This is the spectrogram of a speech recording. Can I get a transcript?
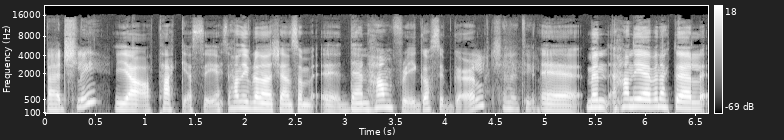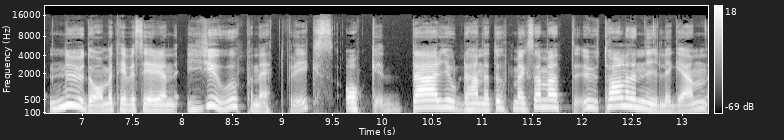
Badgley. Ja, tack Essie. Han är bland annat känd som eh, Dan Humphrey, Gossip Girl. Känner till. Eh, men han är även aktuell nu då med tv-serien You på Netflix och där gjorde han ett uppmärksammat uttalande nyligen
